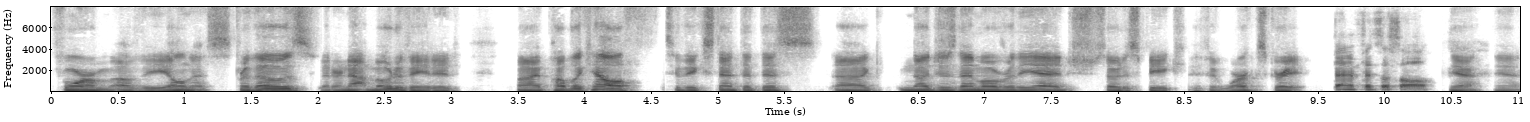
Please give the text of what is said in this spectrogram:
form of the illness. For those that are not motivated by public health to the extent that this uh, nudges them over the edge, so to speak, if it works, great. Benefits us all. Yeah, yeah.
